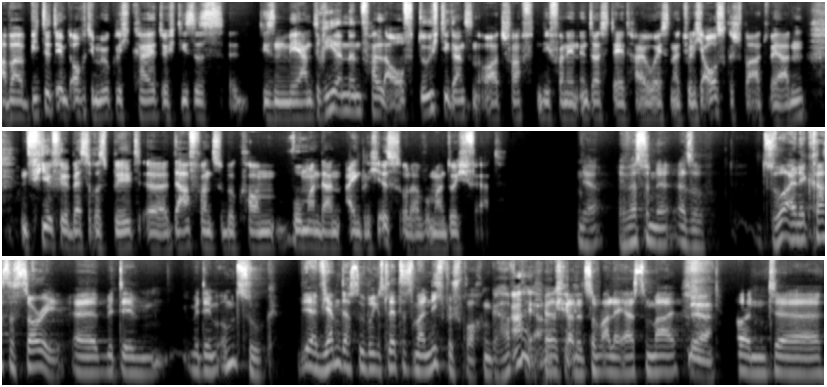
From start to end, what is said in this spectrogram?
aber bietet eben auch die Möglichkeit, durch dieses, äh, diesen meandrierenden Verlauf durch die ganzen Ortschaften, die von den Interstate Highways natürlich ausgespart werden, ein viel, viel besseres Bild äh, davon zu bekommen, wo man dann eigentlich ist oder wo man durchfährt. Ja, was für eine, also so eine krasse Story äh, mit dem mit dem Umzug. Ja, wir haben das übrigens letztes Mal nicht besprochen gehabt. Ah, ja, ich höre das gerade zum allerersten Mal. Ja. Und äh,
